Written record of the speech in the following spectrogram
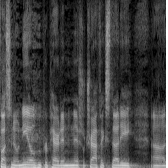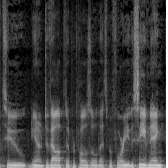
Fuss and O'Neill, who prepared an initial traffic study uh, to, you know, develop the proposal that's before you this evening.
